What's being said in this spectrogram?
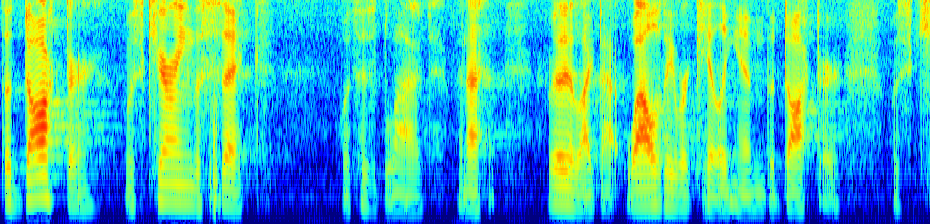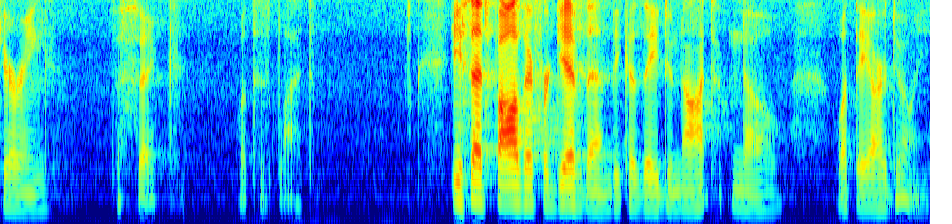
the doctor was curing the sick with his blood. And I really like that. While they were killing him, the doctor was curing the sick with his blood. He said, Father, forgive them because they do not know what they are doing.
